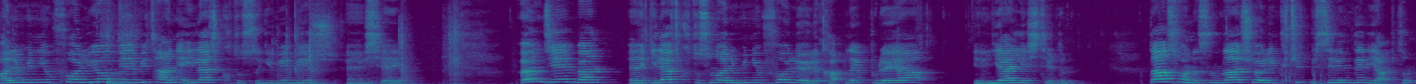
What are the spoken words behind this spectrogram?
alüminyum folyo ve bir tane ilaç kutusu gibi bir e, şey. Önce ben e, ilaç kutusunu alüminyum folyo ile kaplayıp buraya e, yerleştirdim. Daha sonrasında şöyle küçük bir silindir yaptım.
